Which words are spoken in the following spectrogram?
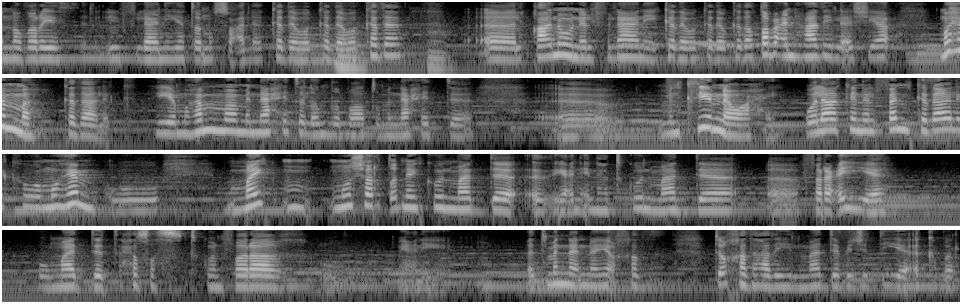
النظرية الفلانية تنص على كذا وكذا وكذا آه القانون الفلاني كذا وكذا وكذا. طبعا هذه الأشياء مهمة كذلك. هي مهمة من ناحية الانضباط ومن ناحية آه من كثير نواحي. ولكن الفن كذلك هو مهم ما مو شرط إنه يكون مادة يعني إنها تكون مادة آه، فرعية ومادة حصص تكون فراغ يعني أتمنى إنه ياخذ تؤخذ هذه المادة بجدية أكبر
